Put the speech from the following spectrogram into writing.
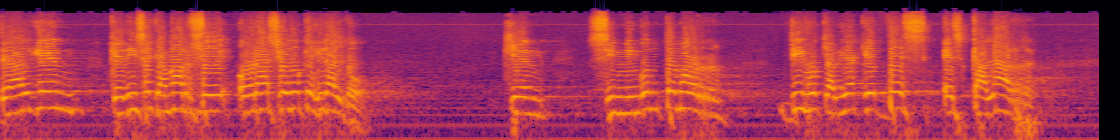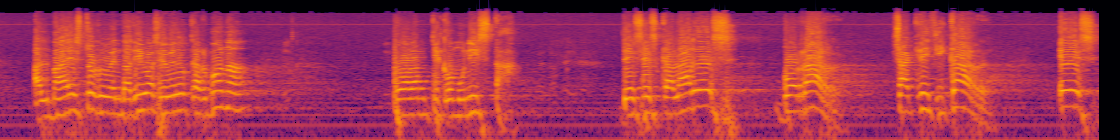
de alguien que dice llamarse Horacio Duque Giraldo, quien sin ningún temor dijo que había que desescalar al maestro Rubén Darío Acevedo Carmona por anticomunista. Desescalar es borrar, sacrificar, es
